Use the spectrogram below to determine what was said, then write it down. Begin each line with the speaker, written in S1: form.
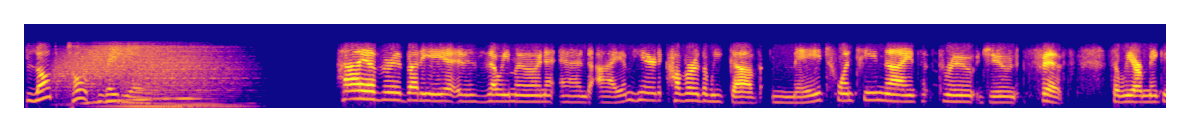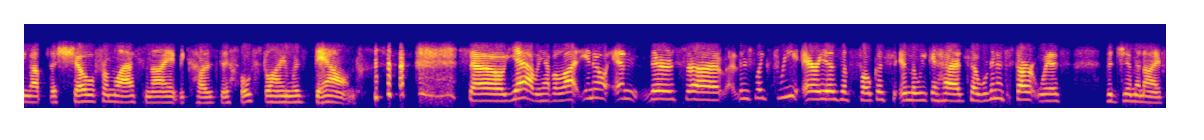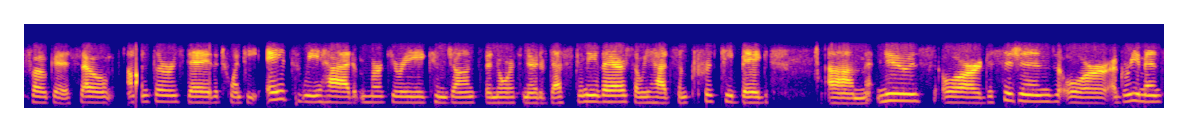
S1: Blog Talk Radio.
S2: Hi, everybody. It is Zoe Moon, and I am here to cover the week of May 29th through June 5th. So, we are making up the show from last night because the host line was down. so, yeah, we have a lot, you know, and there's uh, there's like three areas of focus in the week ahead. So, we're going to start with the Gemini focus. So on Thursday, the 28th, we had Mercury conjunct the North Node of Destiny there. So we had some pretty big um, news or decisions or agreements,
